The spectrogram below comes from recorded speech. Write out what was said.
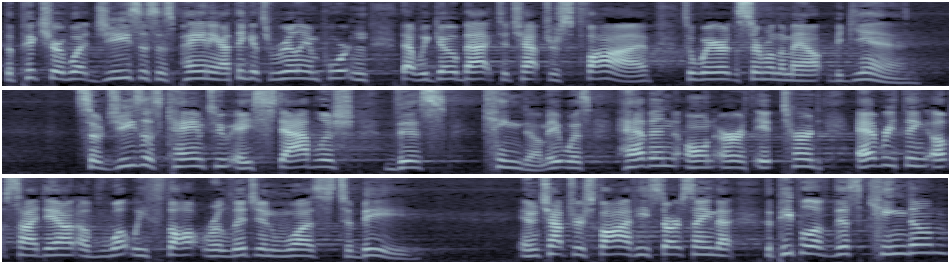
the picture of what Jesus is painting, I think it's really important that we go back to chapters 5 to where the Sermon on the Mount began. So Jesus came to establish this kingdom. It was heaven on earth. It turned everything upside down of what we thought religion was to be. And in chapters 5, he starts saying that the people of this kingdom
